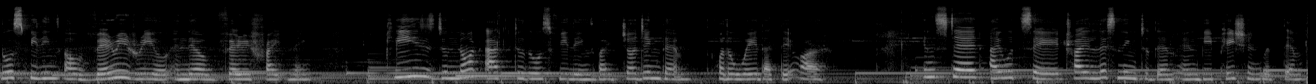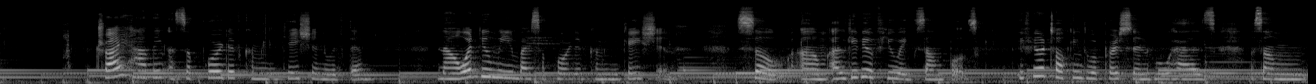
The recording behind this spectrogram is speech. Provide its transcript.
those feelings are very real and they are very frightening please do not add to those feelings by judging them for the way that they are. Instead, I would say try listening to them and be patient with them. Try having a supportive communication with them. Now, what do you mean by supportive communication? So, um, I'll give you a few examples. If you're talking to a person who has some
